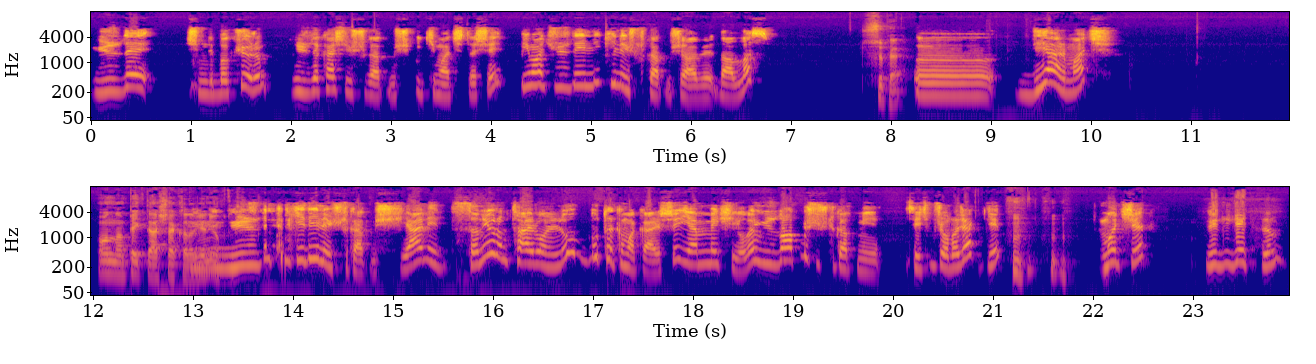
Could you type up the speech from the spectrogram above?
yüzde şimdi bakıyorum yüzde kaç üçlük atmış iki maçta şey. Bir maç yüzde 52 ile üçlük atmış abi Dallas. süper. Ee, diğer maç Ondan pek de aşağı kalır yani yok. %47 ile üçlük atmış. Yani sanıyorum Tyronn Lue bu takıma karşı yenmek şey olarak %60 üçlük atmayı seçmiş olacak ki maçı Reggie Jackson,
